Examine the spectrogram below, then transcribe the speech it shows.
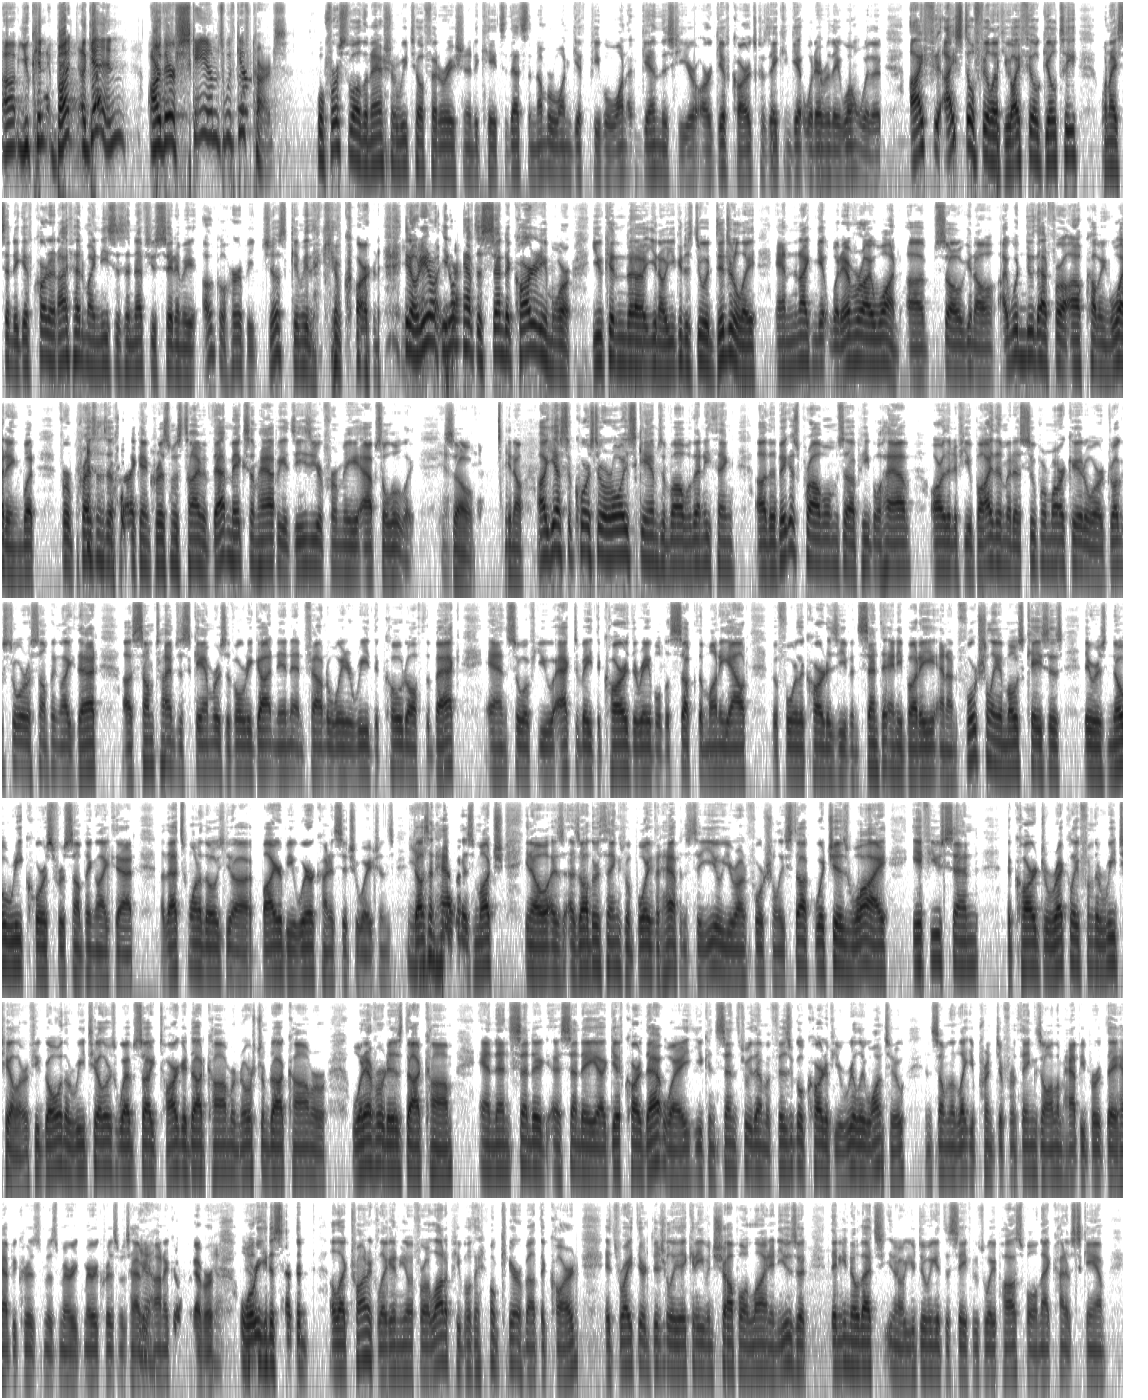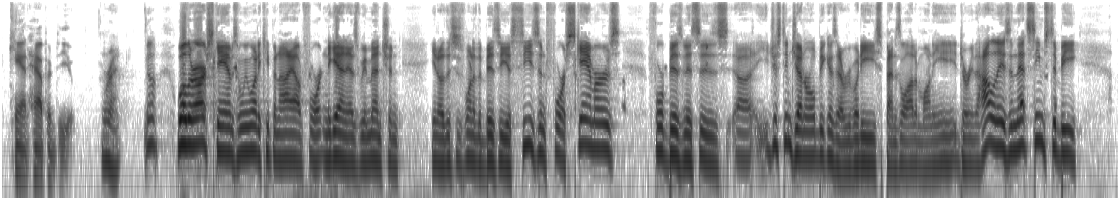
uh, you can. But again, are there scams with gift cards? Well, first of all, the National Retail Federation indicates that that's the number one gift people want again this year are gift cards because they can get whatever they want with it. I feel, I still feel like you. I feel guilty when I send a gift card, and I've had my nieces and nephews say to me, "Uncle Herbie, just give me the gift card." You know, you don't you don't have to send a card anymore. You can uh, you know you can just do it digitally, and then I can get whatever I want. Uh, so you know, I wouldn't do that for an upcoming wedding, but for presents at Hanukkah and Christmas time, if that makes them happy, it's easier for me. Absolutely. So, you know, uh, yes, of course, there are always scams involved with anything. Uh, the biggest problems uh, people have are that if you buy them at a supermarket or a drugstore or something like that, uh, sometimes the scammers have already gotten in and found a way to read the code off the back. And so if you activate the card, they're able to suck the money out before the card is even sent to anybody. And unfortunately, in most cases, there is no recourse for something like that. Uh, that's one of those uh, buyer beware kind of situations. Yeah. Doesn't happen as much, you know, as, as other things, but boy, if it happens to you, you're unfortunately stuck, which is why if you send the card directly from the retailer. If you go on the retailer's website, Target.com or Nordstrom.com or whatever it is.com, and then send a uh, send a, uh gift card that way, you can send through them a physical card if you really want to, and some of them let you print different things on them: Happy Birthday, Happy Christmas, Merry Merry Christmas, Happy Yeah. Hanukkah, whatever. Yeah. Or you can just send it electronically. And you know, for a lot of people, they don't care about the card. It's right there digitally. They can even shop online and use it. Then you know that's you know you're doing it the safest way possible, and that kind of scam can't happen to you. Right. No. Well, there are scams, and we want to keep an eye out for it. And again, as we mentioned, you know, this is one of the busiest season for scammers, for businesses, uh, just in general, because everybody spends a lot of money during the holidays, and that seems to be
